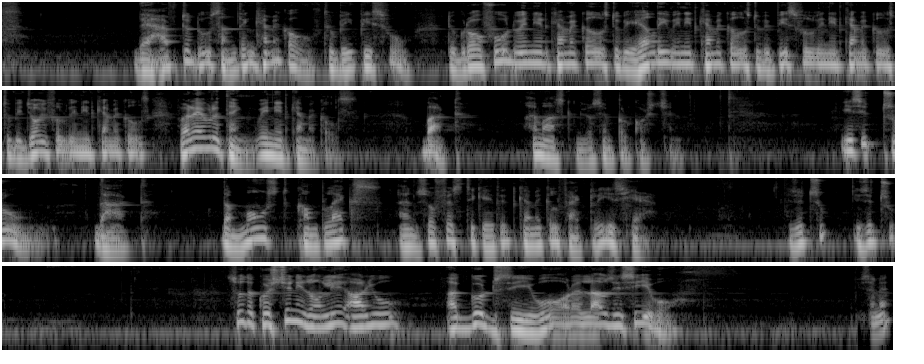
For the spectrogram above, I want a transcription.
They have to do something chemical to be peaceful. To grow food, we need chemicals. To be healthy, we need chemicals. To be peaceful, we need chemicals. To be joyful, we need chemicals. For everything, we need chemicals. But I'm asking you a simple question. Is it true that the most complex and sophisticated chemical factory is here? Is it true? Is it true? So the question is only, are you a good CEO or a lousy CEO? Isn't it?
